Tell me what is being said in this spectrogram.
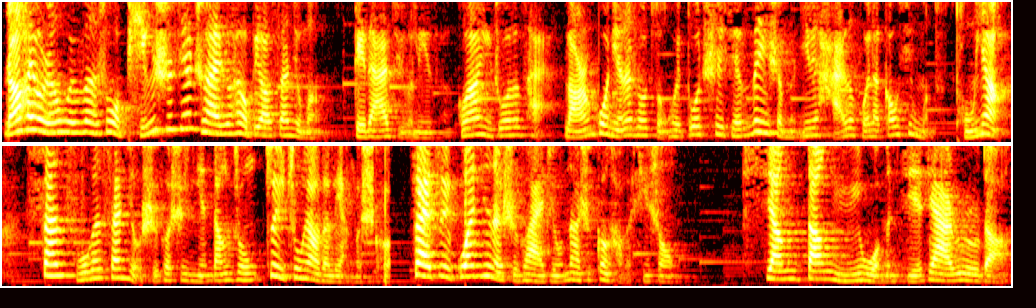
然后还有人会问说，我平时坚持艾灸还有必要三九吗？给大家举个例子，同样一桌子菜，老人过年的时候总会多吃一些，为什么？因为孩子回来高兴嘛。同样，三伏跟三九时刻是一年当中最重要的两个时刻，在最关键的时刻艾灸，那是更好的吸收，相当于我们节假日的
